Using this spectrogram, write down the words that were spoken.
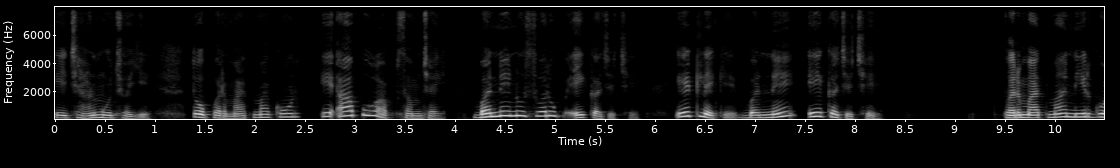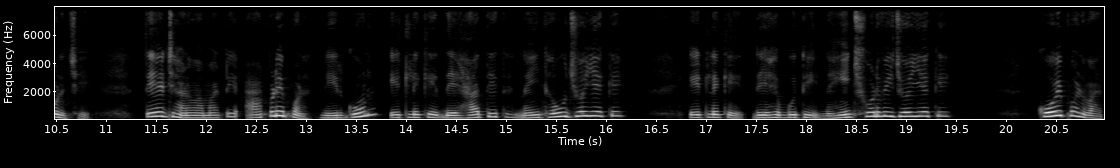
એ જાણવું જોઈએ, તો પરમાત્મા કોણ એ આપોઆપ સમજાય. બંનેનું સ્વરૂપ એક જ છે, એટલે કે બંને એક જ છે. પરમાત્મા નિર્ગુણ છે. તે જાણવા માટે આપણે પણ નિર્ગુણ એટલે કે દેહાતીત નહીં થવું જોઈએ કે? એટલે કે દેહબુદ્ધિ નહીં છોડવી જોઈએ કે? કોઈ પણ વાત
